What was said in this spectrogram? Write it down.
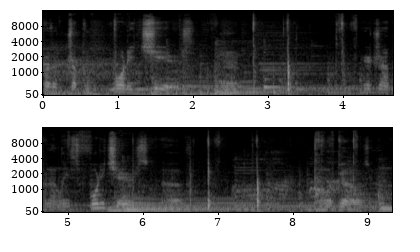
Brother dropping 40 cheers. Yeah. You're dropping at least 40 cheers of all it goes, you know.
